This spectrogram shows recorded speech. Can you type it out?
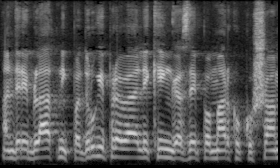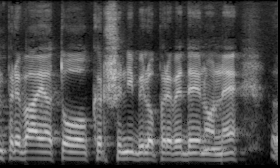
Andrej Blatnik, pa drugi prevajali Kinga, zdaj pa Marko Košan prevaja to, kar še ni bilo prevedeno. Uh,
